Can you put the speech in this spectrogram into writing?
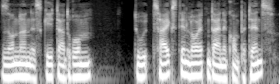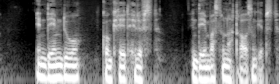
sondern es geht darum, du zeigst den Leuten deine Kompetenz, indem du konkret hilfst, in dem, was du nach draußen gibst.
